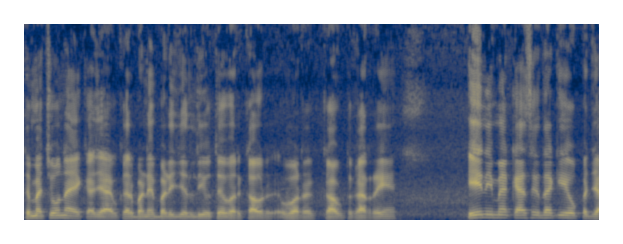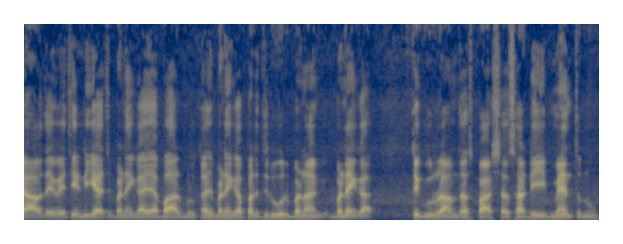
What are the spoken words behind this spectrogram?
ਤੇ ਮੈਂ ਚਾਹੁੰਦਾ ਇੱਕ ਅਜਾਇਬ ਘਰ ਬਣੇ, ਬੜੀ ਜਲਦੀ ਉਤੇ ਵਰਕਆਊਟ ਵਰਕਆਊਟ ਕਰ ਰਹੇ ਹਾਂ। ਇਹ ਨਹੀਂ ਮੈਂ ਕਹਿ ਸਕਦਾ ਕਿ ਉਹ ਪੰਜਾਬ ਦੇ ਵਿੱਚ ਇੰਡੀਆ 'ਚ ਬਣੇਗਾ ਜਾਂ ਬਾਹਰ ਮੁਲਕਾਂ 'ਚ ਬਣੇਗਾ, ਪਰ ਜ਼ਰੂਰ ਬਣਾ, ਬਣੇਗਾ ਤੇ ਗੁਰੂ ਰਾਮਦਾਸ ਪਾਤਸ਼ਾਹ ਸਾਡੀ ਮਿਹਨਤ ਨੂੰ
